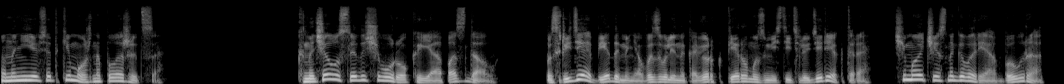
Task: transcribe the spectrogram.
А на нее все-таки можно положиться. К началу следующего урока я опоздал. Посреди обеда меня вызвали на ковер к первому заместителю директора, чему я, честно говоря, был рад.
